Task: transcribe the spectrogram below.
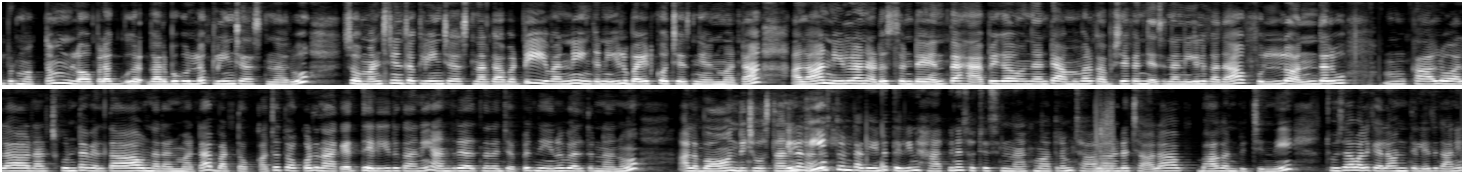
ఇప్పుడు మొత్తం లోపల గర్భగుడిలో క్లీన్ చేస్తున్నారు. సో మంచినీళ్ళతో క్లీన్ చేస్తున్నారు కాబట్టి ఇవన్నీ ఇంకా నీళ్ళు బయటకు వచ్చేసినాయి అనమాట అలా నీళ్ళు నడుస్తుంటే ఎంత హ్యాపీగా ఉందంటే అమ్మవారికి అభిషేకం చేసిన నీళ్ళు కదా ఫుల్ అందరూ కాళ్ళు అలా నడుచుకుంటూ వెళ్తూ ఉన్నారనమాట బట్ తొక్కచ్చు తొక్కడు నాకైతే తెలియదు కానీ అందరూ వెళ్తున్నారని చెప్పి నేను వెళ్తున్నాను. అలా బాగుంది చూస్తాను ఇలా నడుస్తుంటుంది ఏంటో తెలియని హ్యాపీనెస్ వచ్చేసింది. నాకు మాత్రం చాలా అంటే చాలా బాగా అనిపించింది. చూసే వాళ్ళకి ఎలా ఉంది తెలియదు కానీ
